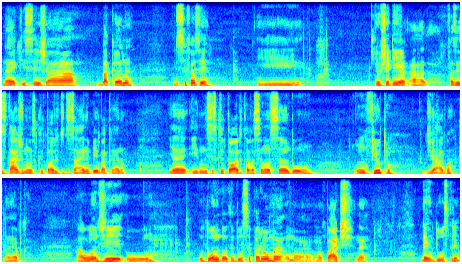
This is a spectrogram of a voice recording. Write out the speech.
né, que seja bacana de se fazer. E eu cheguei a fazer estágio no escritório de design, bem bacana. E, é, e nesse escritório estava se lançando um, um, filtro de água na época, aonde o, o dono da outra indústria separou uma, uma, uma parte né, da indústria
